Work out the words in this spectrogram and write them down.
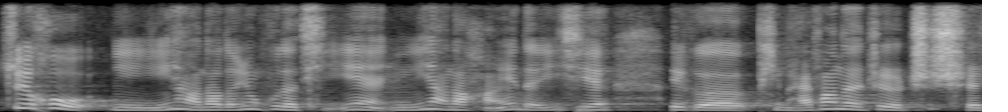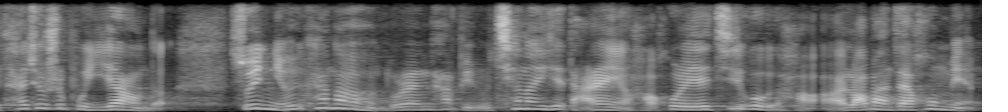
最后你影响到的用户的体验，你影响到行业的一些这个品牌方的这个支持，它就是不一样的。所以你会看到有很多人，他比如签了一些达人也好，或者一些机构也好啊，老板在后面，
